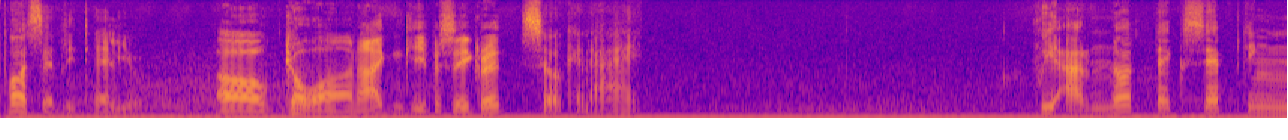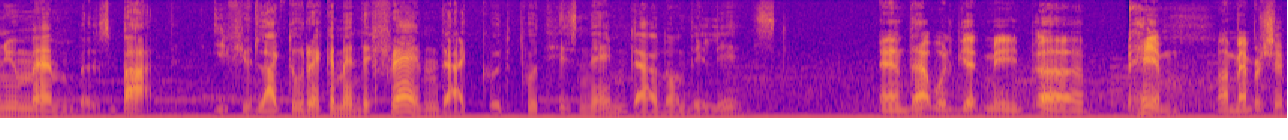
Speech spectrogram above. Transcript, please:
possibly tell you. Oh, go on. I can keep a secret. So can I. We are not accepting new members, but if you'd like to recommend a friend, I could put his name down on the list. And that would get me, uh, him, a membership?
